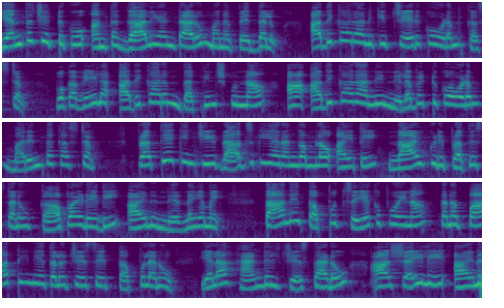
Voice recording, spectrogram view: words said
ఎంత చెట్టుకు అంత గాలి అంటారు మన పెద్దలు. అధికారానికి చేరుకోవడం కష్టం. ఒకవేళ అధికారం దక్కించుకున్నా ఆ అధికారాన్ని నిలబెట్టుకోవడం మరింత కష్టం. ప్రత్యేకించి రాజకీయ రంగంలో అయితే నాయకుడి ప్రతిష్టను కాపాడేది ఆయన నిర్ణయమే. తానే తప్పు చేయకపోయినా తన పార్టీ నేతలు చేసే తప్పులను ఎలా హ్యాండిల్ చేస్తాడో ఆ శైలి ఆయన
